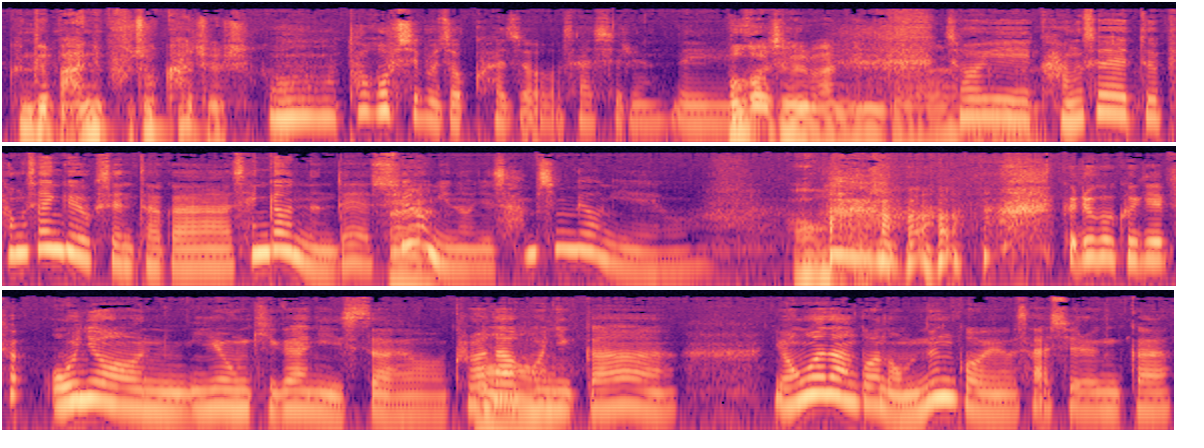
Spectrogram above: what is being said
근데 많이 부족하죠, 지금. 어, 턱없이 부족하죠, 사실은. 네. 뭐가 제일 많이 힘들어요? 저희 그러면? 강서에도 평생교육센터가 생겼는데 수용 네. 인원이 30명이에요. 어, 그리고 그게 5년 이용 기간이 있어요. 그러다 어. 보니까 영원한 건 없는 거예요, 사실은. 그러니까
